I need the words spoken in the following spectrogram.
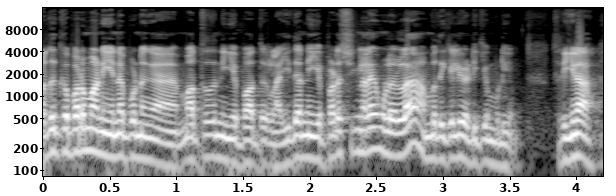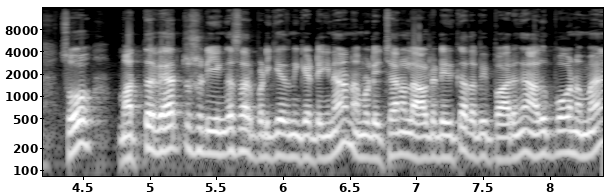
அதுக்கப்புறமா நீங்கள் என்ன பண்ணுங்கள் மற்றதை நீங்கள் பார்த்துக்கலாம். இதை நீங்கள் படிச்சிங்கனாலே உங்களால் ஐம்பது கேள்வி அடிக்க முடியும். சரிங்களா? ஸோ மற்ற வேர் டு ஸ்டடி எங்கே சார் படிக்கிறதுன்னு கேட்டிங்கன்னா நம்மளுடைய சேனல் ஆல்ரெடி இருக்குது அதை போய் பாருங்கள் அது போக நம்ம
